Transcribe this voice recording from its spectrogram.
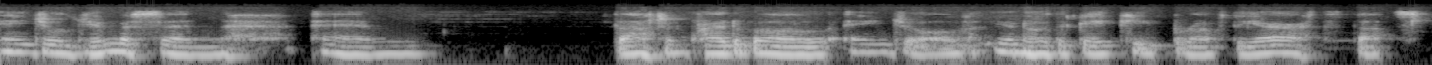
Angel Jimazen um, that incredible angel, you know, the gatekeeper of the earth that's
